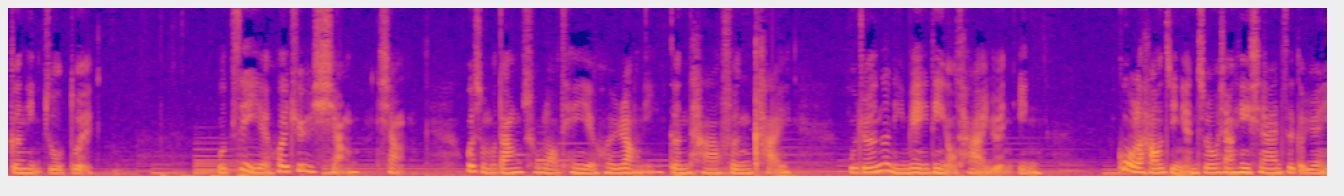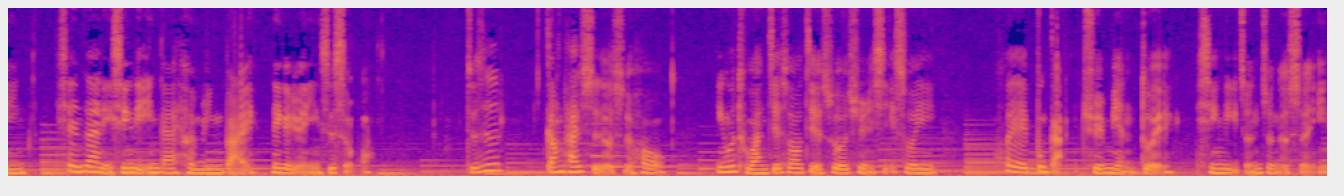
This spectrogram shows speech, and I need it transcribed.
跟你作对。我自己也会去想想，为什么当初老天爷会让你跟他分开？我觉得那里面一定有他的原因。过了好几年之后，相信现在这个原因，现在你心里应该很明白那个原因是什么。只是刚开始的时候，因为突然接收到结束的讯息，所以会不敢去面对心里真正的声音，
